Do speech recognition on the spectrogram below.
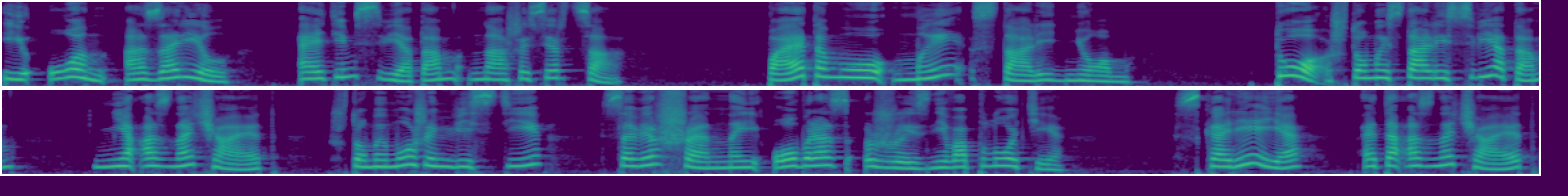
и Он озарил этим светом наши сердца – Поэтому мы стали днем. То, что мы стали светом, не означает, что мы можем вести совершенный образ жизни во плоти. Скорее, это означает,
